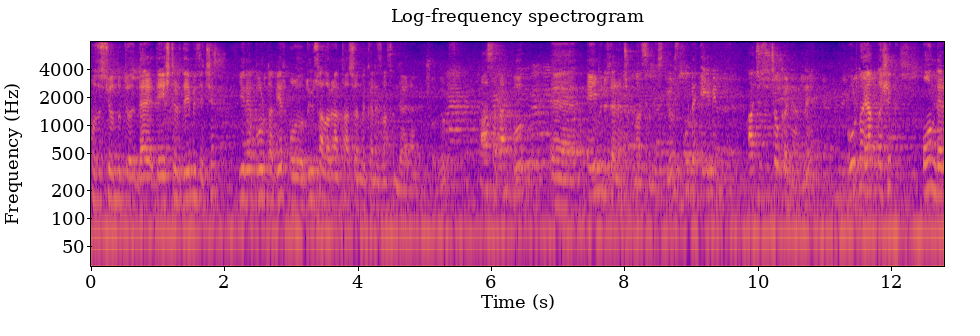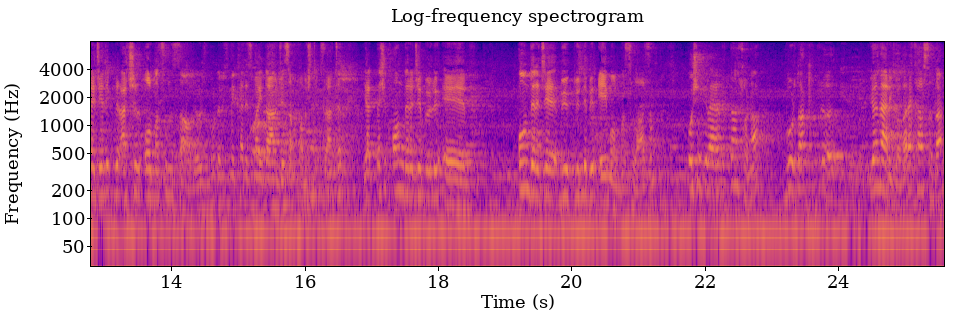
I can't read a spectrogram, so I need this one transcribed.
pozisyonunu de- de- değiştirdiğimiz için yine burada bir o, duysal oryantasyon mekanizmasını değerlendirmiş oluyoruz. Hastadan bu e, eğimin üzerine çıkmasını istiyoruz. Burada eğimin açısı çok önemli. Burada yaklaşık 10 derecelik bir açı olmasını sağlıyoruz. Burada biz mekanizmayı daha önce hesaplamıştık zaten. Yaklaşık 10 derece bölü e, 10 derece büyüklüğünde bir eğim olması lazım. O şekilde ayarladıktan sonra buradan e, yönerge olarak hastadan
